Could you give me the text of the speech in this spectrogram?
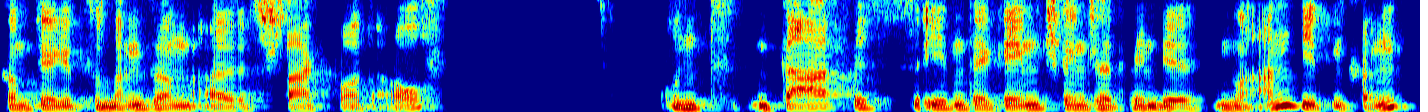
kommt ja jetzt so langsam als Schlagwort auf. Und da ist eben der Gamechanger, den wir nur anbieten können,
